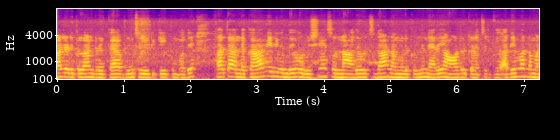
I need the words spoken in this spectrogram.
ஆள் எடுக்கலான் இருக்க? அப்படின்னு சொல்லிட்டு கேட்கும்போது தாத்தா அந்த காவேரி வந்து ஒரு விஷயம் சொன்னால் அதை வச்சு தான் நம்மளுக்கு வந்து நிறைய ஆர்டர் கிடச்சிருக்கு. அதே மாதிரி நம்ம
